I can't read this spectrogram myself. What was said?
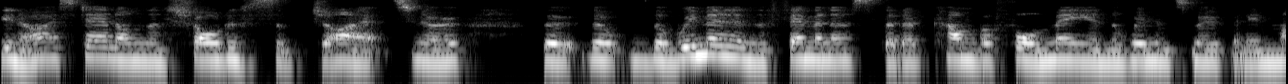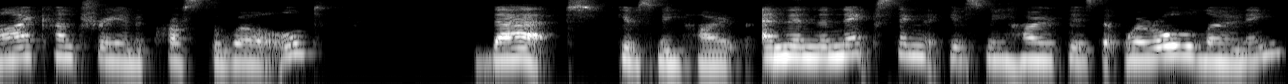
you know, I stand on the shoulders of giants, you know, the, the, the women and the feminists that have come before me in the women's movement in my country and across the world, that gives me hope. And then the next thing that gives me hope is that we're all learning,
